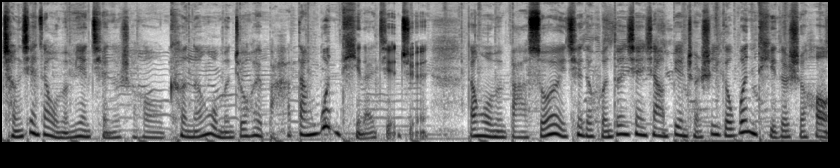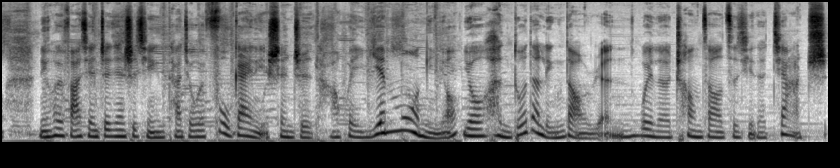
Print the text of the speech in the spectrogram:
呈现在我们面前的时候，可能我们就会把它当问题来解决。当我们把所有一切的混沌现象变成是一个问题的时候，你会发现这件事情它就会覆盖你，甚至它会淹没你哦。有很多的领导人为了创造自己的价值。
